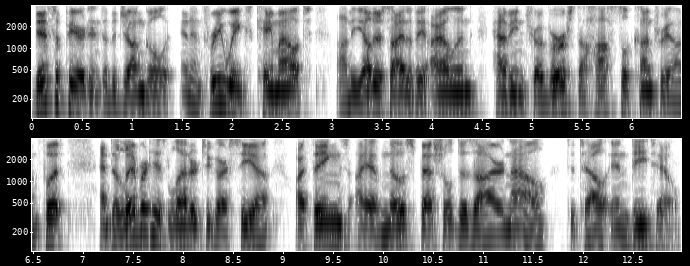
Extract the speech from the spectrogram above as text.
disappeared into the jungle, and in three weeks came out on the other side of the island, having traversed a hostile country on foot, and delivered his letter to Garcia, are things I have no special desire now to tell in detail.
